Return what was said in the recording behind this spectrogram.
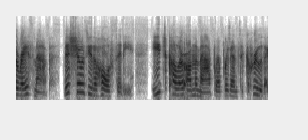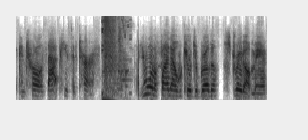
The race map. This shows you the whole city. Each color on the map represents a crew that controls that piece of turf. You wanna find out who killed your brother? Straight up, man.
